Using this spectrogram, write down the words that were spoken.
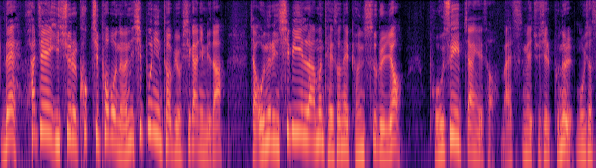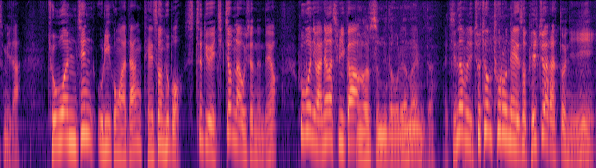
네, 화제 이슈를 콕 짚어보는 10분 인터뷰 시간입니다. 자, 오늘은 12일 남은 대선의 변수를요, 보수 입장에서 말씀해 주실 분을 모셨습니다. 조원진 우리공화당 대선 후보 스튜디오에 직접 나오셨는데요. 후보님 안녕하십니까? 반갑습니다. 오랜만입니다. 지난번에 초청 토론회에서 뵐 줄 알았더니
